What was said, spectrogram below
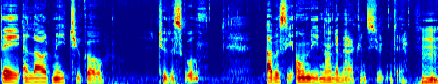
they allowed me to go to the school. I was the only non American student there. Hmm.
